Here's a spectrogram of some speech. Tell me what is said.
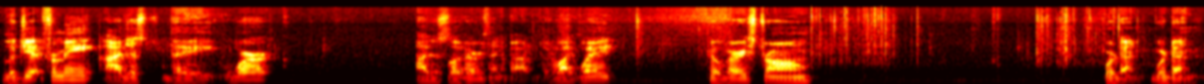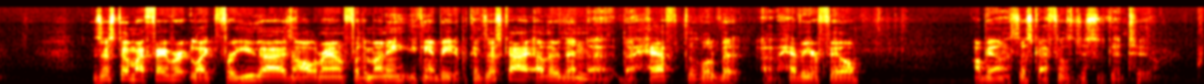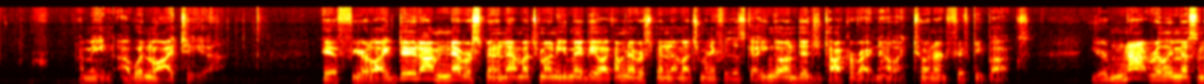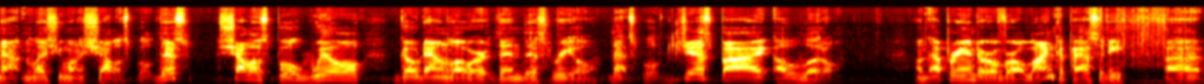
legit for me? I just, they work. I just love everything about them. They're lightweight, feel very strong. We're done. We're done. Is this still my favorite? Like for you guys all around for the money, you can't beat it because this guy, other than the the heft, the little bit of heavier feel, I'll be honest, this guy feels just as good too. I mean, I wouldn't lie to you. If you're like, dude, I'm never spending that much money, you may be like, I'm never spending that much money for this guy. You can go on Digitaka right now, like 250 bucks. You're not really missing out unless you want a shallow spool. This shallow spool will go down lower than this reel, that spool, just by a little. On the upper end or overall line capacity, uh,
